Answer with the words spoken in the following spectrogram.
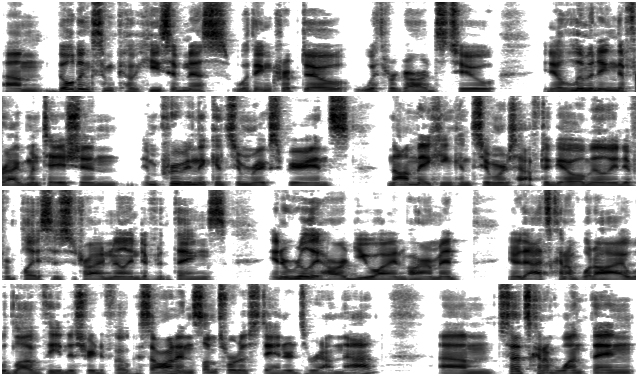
Um, building some cohesiveness within crypto with regards to you know, limiting the fragmentation, improving the consumer experience, not making consumers have to go a million different places to try a million different things in a really hard UI environment. You know, that's kind of what I would love the industry to focus on and some sort of standards around that. Um, so that's kind of one thing.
